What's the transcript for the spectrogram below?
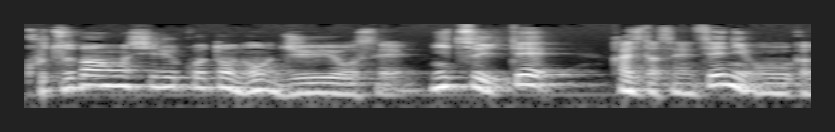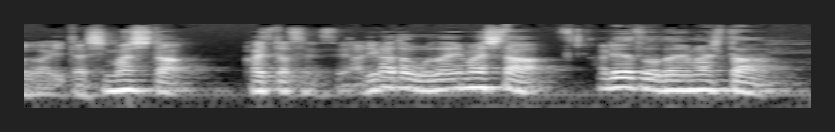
骨盤を知ることの重要性について、梶田先生にお伺いいたしました。梶田先生、ありがとうございました。ありがとうございました。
